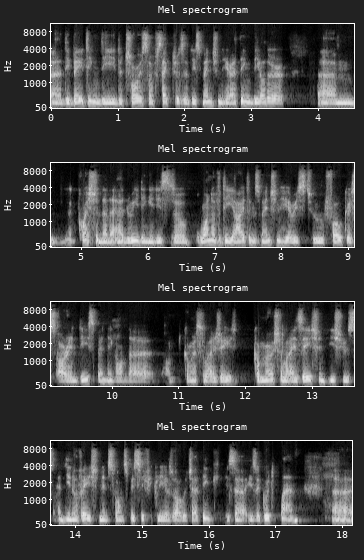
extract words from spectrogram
uh, debating the the choice of sectors that is mentioned here, I think the other um, question that I had reading it is so one of the items mentioned here is to focus R and D spending on the on commercialization commercialization issues and innovation and so on specifically as well, which I think is a is a good plan. Uh,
